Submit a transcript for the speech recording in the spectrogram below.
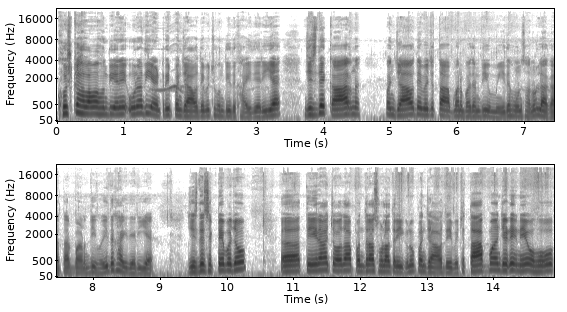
ਖੁਸ਼ਕ ਹਵਾਵਾਂ ਹੁੰਦੀਆਂ ਨੇ ਉਹਨਾਂ ਦੀ ਐਂਟਰੀ ਪੰਜਾਬ ਦੇ ਵਿੱਚ ਹੁੰਦੀ ਦਿਖਾਈ ਦੇ ਰਹੀ ਹੈ ਜਿਸ ਦੇ ਕਾਰਨ ਪੰਜਾਬ ਦੇ ਵਿੱਚ ਤਾਪਮਾਨ ਵਧਣ ਦੀ ਉਮੀਦ ਹੁਣ ਸਾਨੂੰ ਲਗਾਤਾਰ ਬਣਦੀ ਹੋਈ ਦਿਖਾਈ ਦੇ ਰਹੀ ਹੈ। ਜਿਸ ਦੇ ਸਿੱਟੇ ਵਜੋਂ ਅ, 13 14 15 16 ਤਰੀਕ ਨੂੰ ਪੰਜਾਬ ਦੇ ਵਿੱਚ ਤਾਪਮਾਨ ਜਿਹੜੇ ਨੇ ਉਹ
